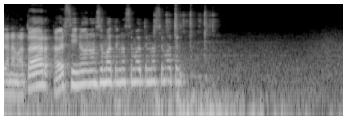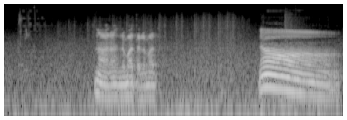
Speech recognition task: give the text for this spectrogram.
Se van a matar. A ver si no, no se maten, no se maten, no se maten. No, no, lo mata, lo mata. No.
